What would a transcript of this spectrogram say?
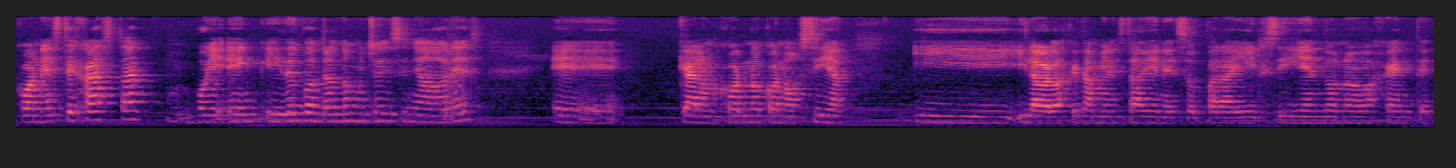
Con este hashtag voy, he ido encontrando muchos diseñadores eh, que a lo mejor no conocía y, la verdad es que también está bien eso para ir siguiendo nueva gente.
